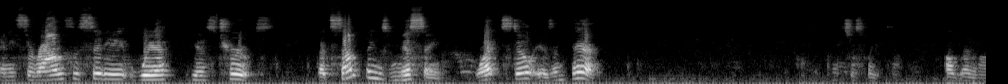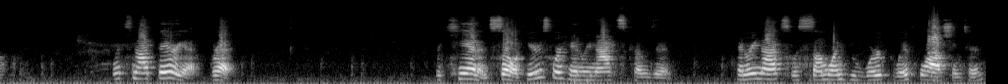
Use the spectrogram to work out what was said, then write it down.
And he surrounds the city with his troops. But something's missing. What still isn't there? Let's just wait. I'll run it off. What's not there yet, Brett? The cannon. So here's where Henry Knox comes in. Henry Knox was someone who worked with Washington,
